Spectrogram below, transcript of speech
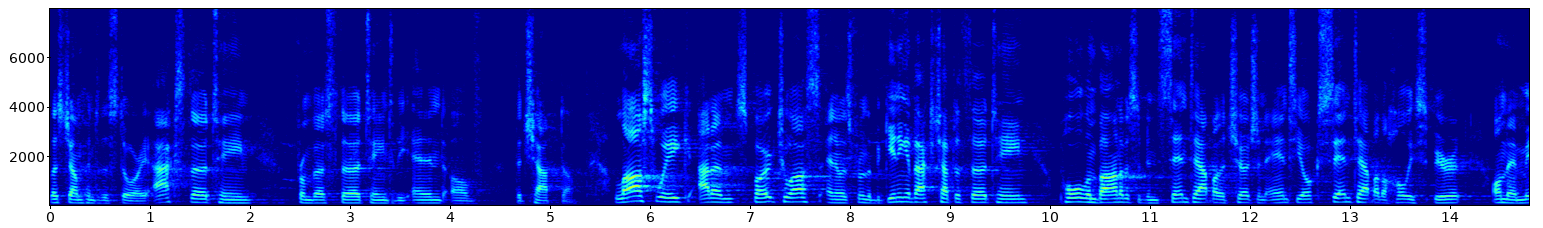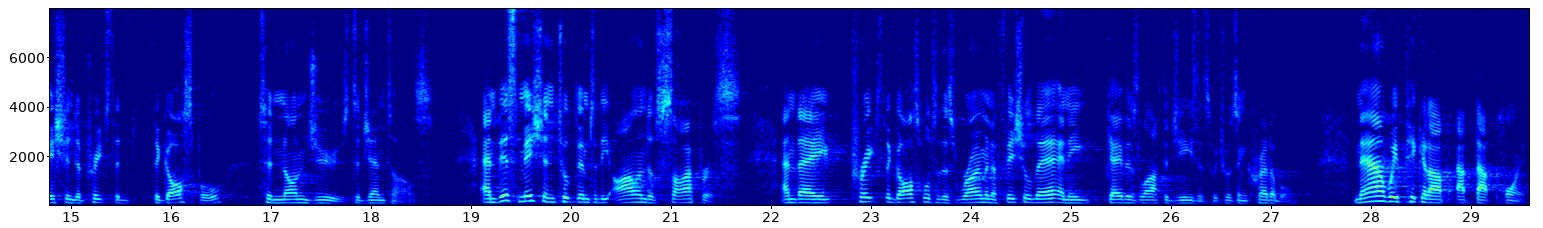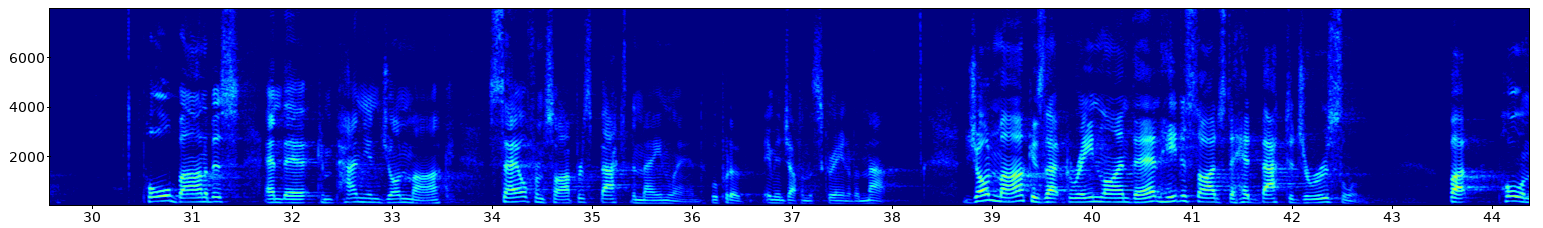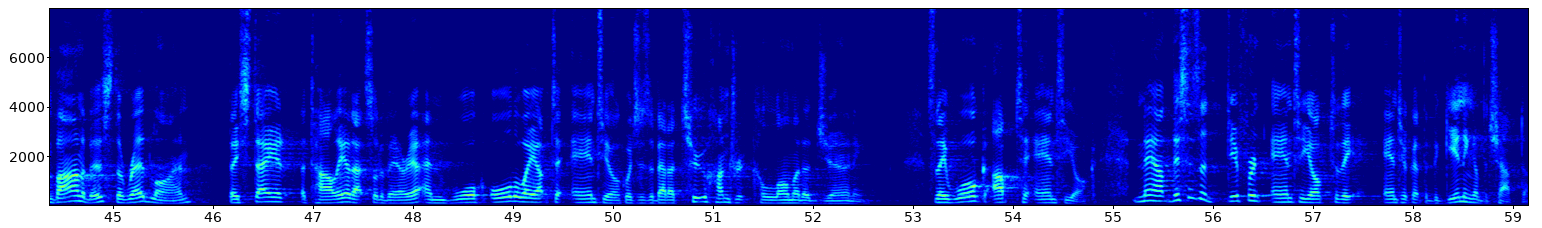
let's jump into the story. Acts 13, from verse 13 to the end of the chapter. Last week, Adam spoke to us, and it was from the beginning of Acts chapter 13. Paul and Barnabas had been sent out by the church in Antioch, sent out by the Holy Spirit on their mission to preach the, the gospel to non Jews, to Gentiles. And this mission took them to the island of Cyprus. And they preached the gospel to this Roman official there, and he gave his life to Jesus, which was incredible. Now we pick it up at that point. Paul, Barnabas, and their companion John Mark sail from Cyprus back to the mainland. We'll put an image up on the screen of a map. John Mark is that green line there, and he decides to head back to Jerusalem. But Paul and Barnabas, the red line, they stay at Attalia, that sort of area, and walk all the way up to Antioch, which is about a 200 kilometer journey. So they walk up to Antioch. Now, this is a different Antioch to the Antioch at the beginning of the chapter.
